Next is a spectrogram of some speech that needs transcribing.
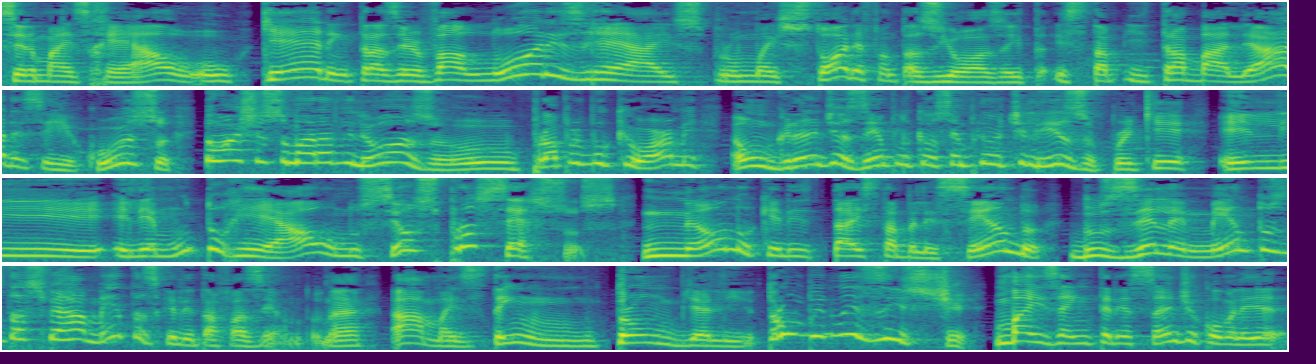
ser mais real ou querem trazer valores reais para uma história fantasiosa e, e trabalhar esse recurso, eu acho isso maravilhoso. O próprio Bookworm é um grande exemplo que eu sempre utilizo, porque ele, ele é muito real nos seus processos, não no que ele está estabelecendo dos elementos das ferramentas que ele está fazendo, né? Ah, mas tem um trombe ali. Trombe não existe. Mas é interessante como ele,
